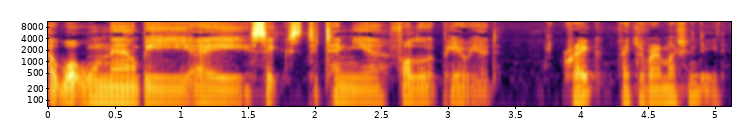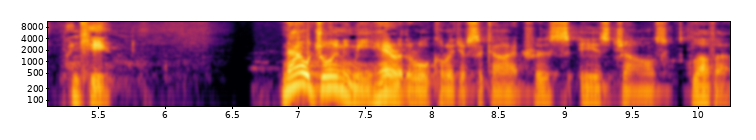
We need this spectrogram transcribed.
at what will now be a six to ten year follow-up period. Craig, thank you very much indeed. Thank you. Now joining me here at the Royal College of Psychiatrists is Giles Glover,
